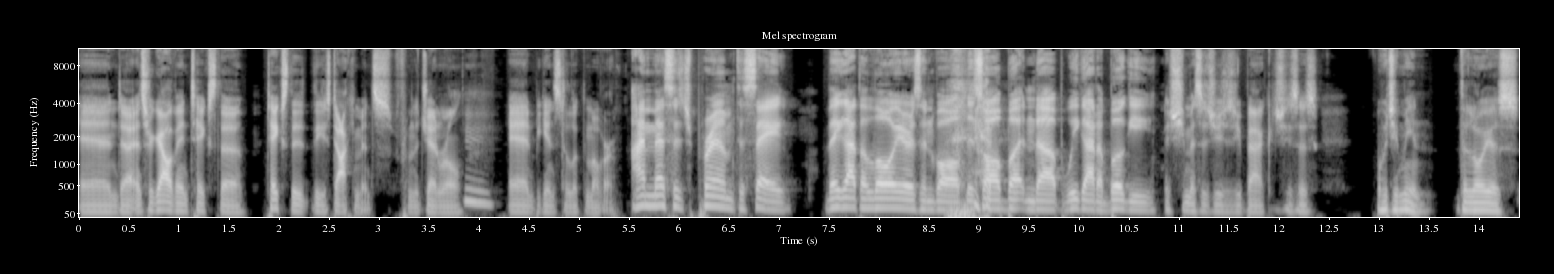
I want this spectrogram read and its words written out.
And uh, and Sir Gallivain takes the takes the, these documents from the general and begins to look them over. I messaged Prim to say they got the lawyers involved. It's all buttoned up. We got a boogie. And she messages you back and she says, "What do you mean? The lawyers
